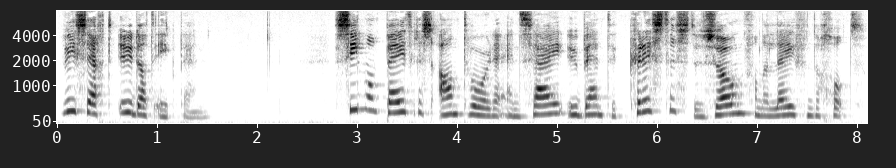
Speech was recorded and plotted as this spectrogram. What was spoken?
wie zegt u dat ik ben? Simon Petrus antwoordde en zei: U bent de Christus, de zoon van de levende God.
